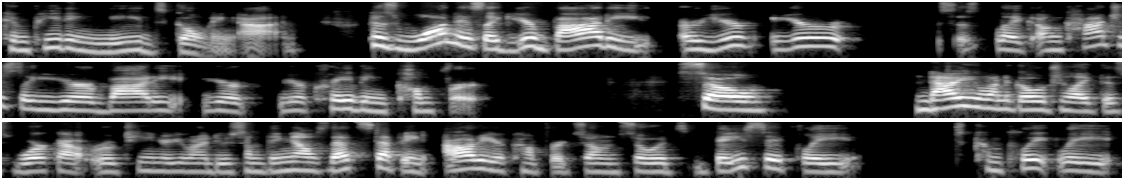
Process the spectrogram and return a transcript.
competing needs going on because one is like your body or your your like unconsciously your body you're you're craving comfort so now you want to go to like this workout routine or you want to do something else that's stepping out of your comfort zone so it's basically completely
